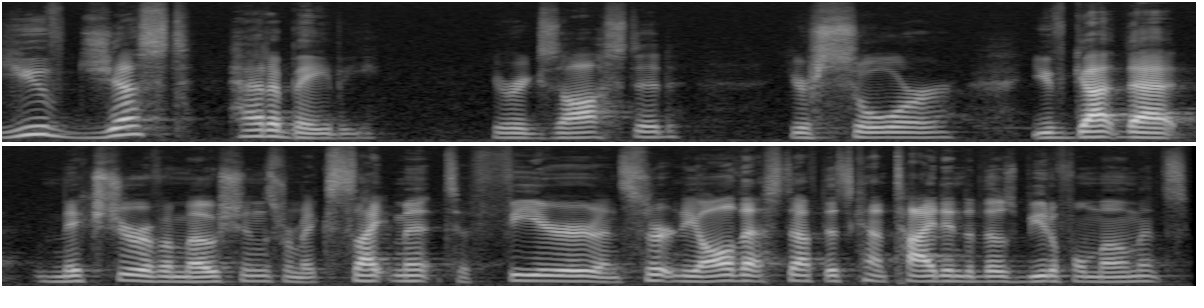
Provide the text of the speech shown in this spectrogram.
You've just had a baby. You're exhausted, you're sore, you've got that mixture of emotions from excitement to fear, uncertainty, all that stuff that's kind of tied into those beautiful moments.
